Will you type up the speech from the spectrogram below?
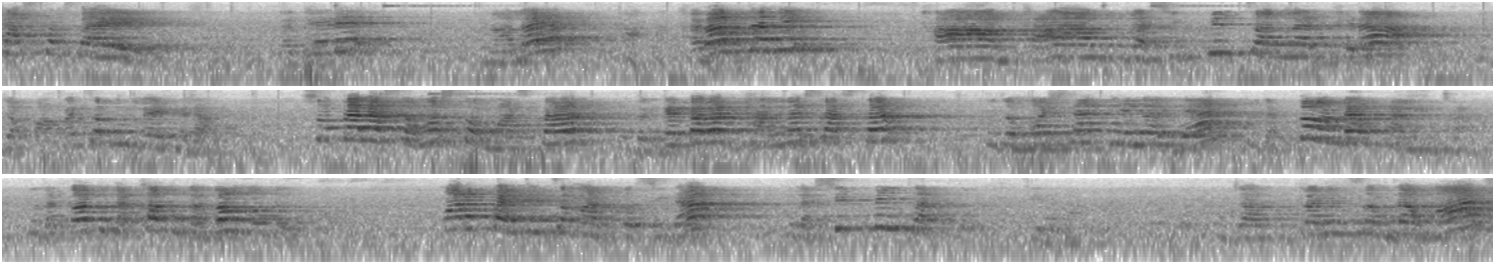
मास्तर साहेब गधेडे नालायक खराब झाली थांब थांब तुला शिकवीत चालला धडा तुझ्या बापाचा बोललाय धडा स्वतःला समजतो मास्तर तुझं गटारात घालणं शास्त्र तुझं मशनात गेलं द्या तुझ्या तोंडात घालून छान तुझा क तुझा ख तुझा गम होतो मारत पाहिजेच मारतो सिधा तुला शिकवीन जातो सिधा तुझ्या पुत्राने समजा माच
